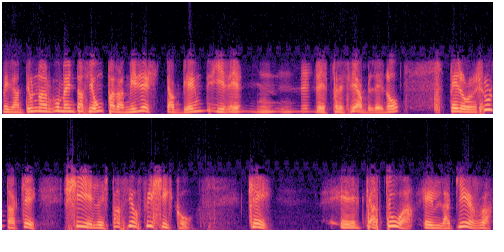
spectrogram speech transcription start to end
mediante una argumentación para mí es también despreciable, ¿no? Pero resulta que si el espacio físico que, eh, que actúa en la Tierra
